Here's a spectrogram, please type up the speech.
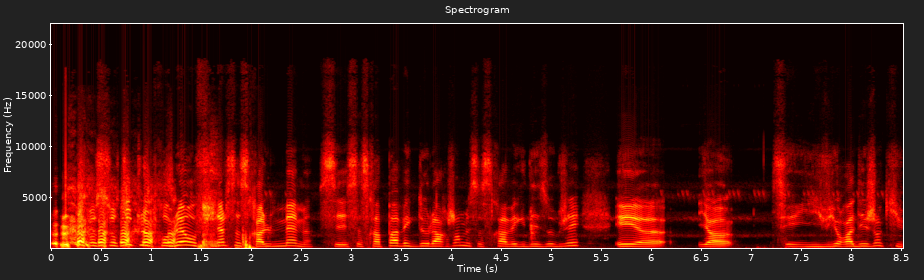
Je pense surtout que le problème, au final, ça sera le même. C'est, ça sera pas avec de l'argent, mais ça sera avec des objets. Et euh, il y a, il y aura des gens qui,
